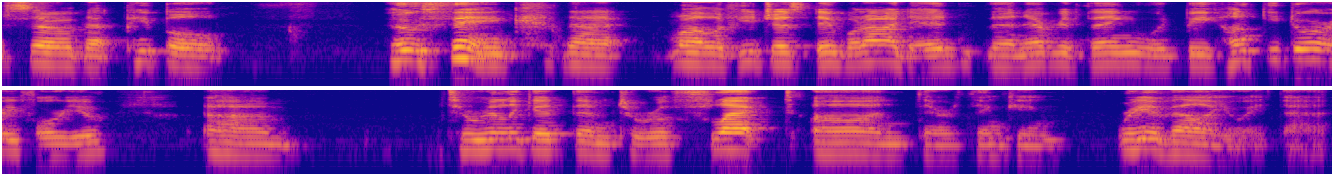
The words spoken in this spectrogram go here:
so that people who think that, well, if you just did what I did, then everything would be hunky dory for you, um, to really get them to reflect on their thinking, reevaluate that,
